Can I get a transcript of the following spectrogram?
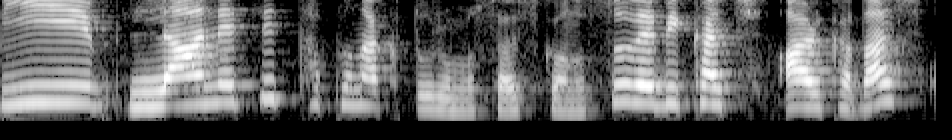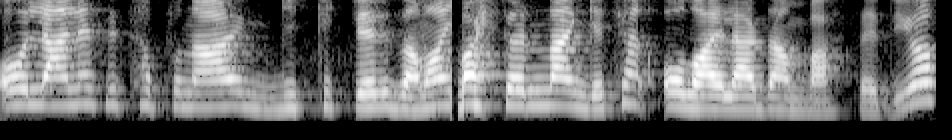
bir lanetli tapınak durumu söz konusu ve birkaç arkadaş o lanetli tapınağa gittikleri zaman başlarından geçen olaylardan bahsediyor.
